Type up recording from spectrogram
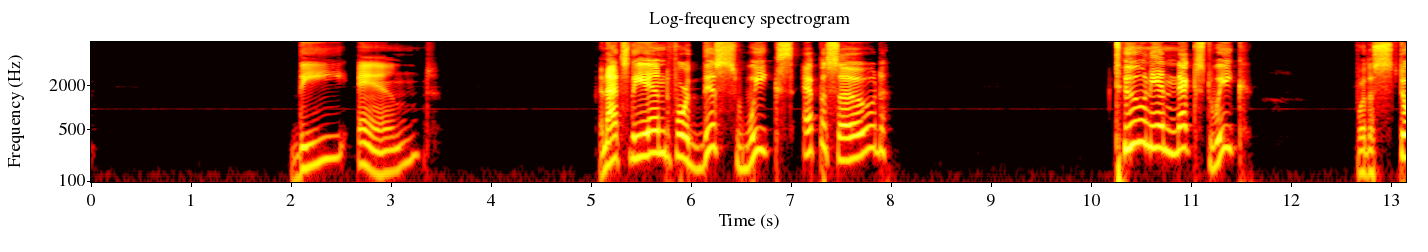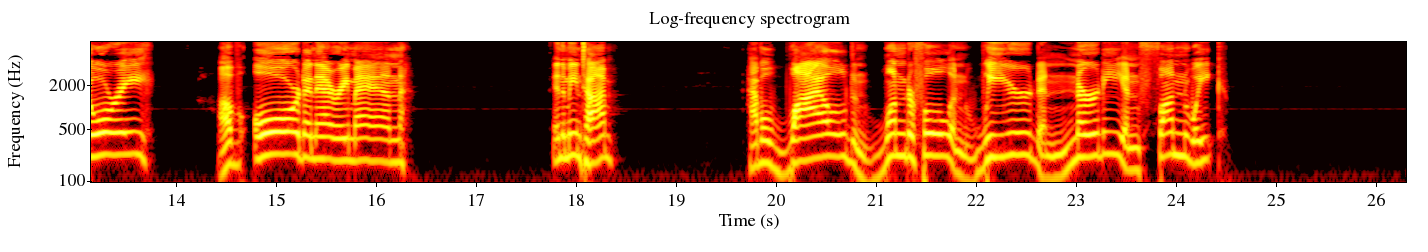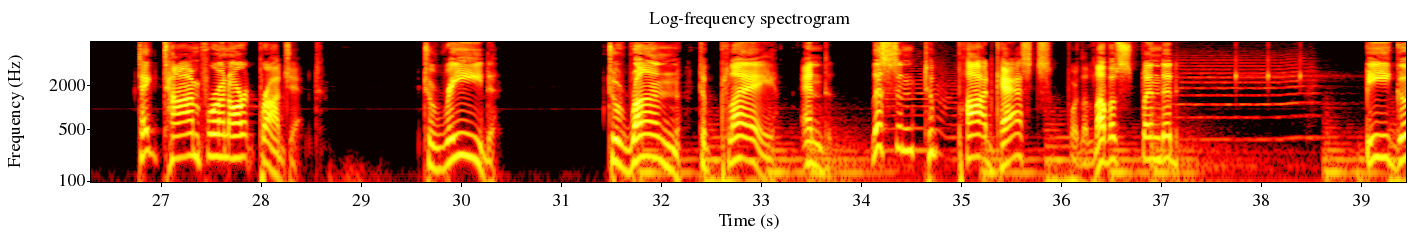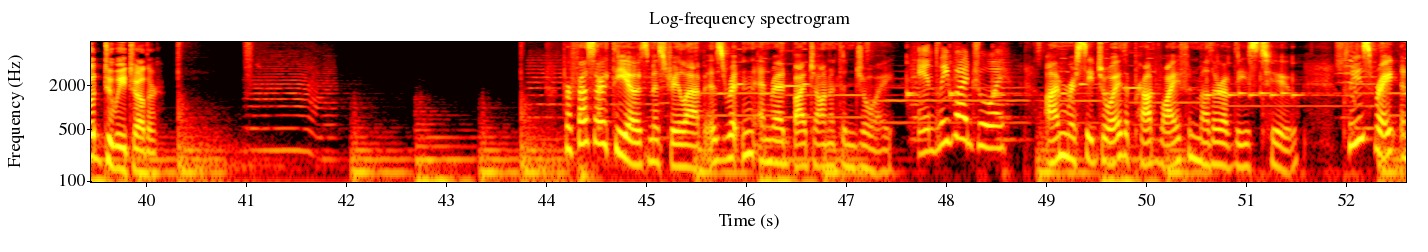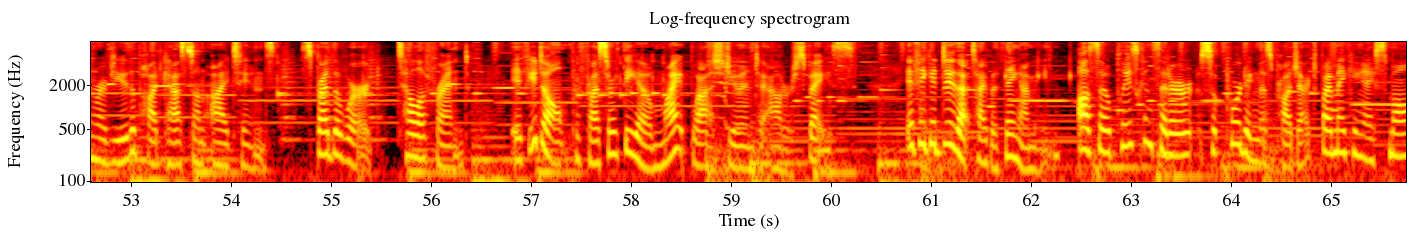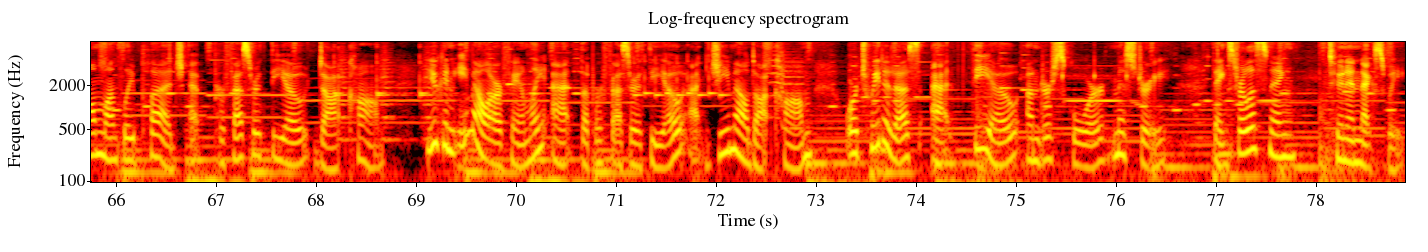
The end. And that's the end for this week's episode tune in next week for the story of Ordinary Man. In the meantime, have a wild and wonderful and weird and nerdy and fun week. Take time for an art project, to read, to run, to play, and listen to podcasts for the love of splendid. Be good to each other. Professor Theo's Mystery Lab is written and read by Jonathan Joy. And Levi Joy. I'm Rissy Joy, the proud wife and mother of these two. Please rate and review the podcast on iTunes. Spread the word. Tell a friend. If you don't, Professor Theo might blast you into outer space. If he could do that type of thing, I mean. Also, please consider supporting this project by making a small monthly pledge at ProfessorTheo.com. You can email our family at theprofessortheo at gmail.com or tweet at us at theo underscore mystery. Thanks for listening. Tune in next week.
